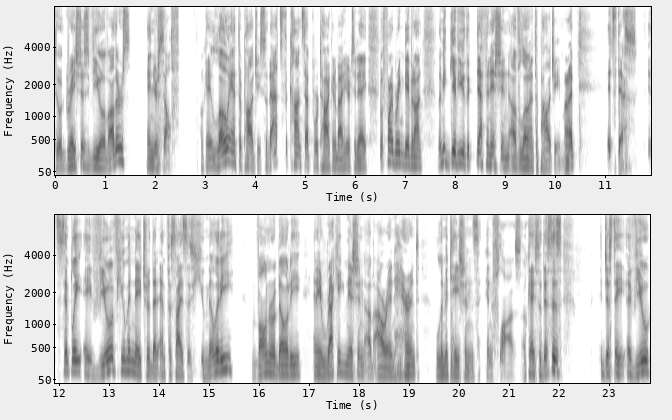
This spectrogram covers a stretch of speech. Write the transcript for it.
to a Gracious View of Others and Yourself. Okay, low anthropology. So that's the concept we're talking about here today. Before I bring David on, let me give you the definition of low anthropology. All right, it's this it's simply a view of human nature that emphasizes humility, vulnerability, and a recognition of our inherent limitations and flaws. Okay, so this is just a, a view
